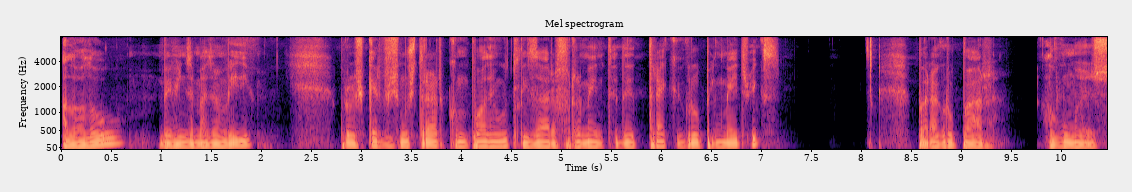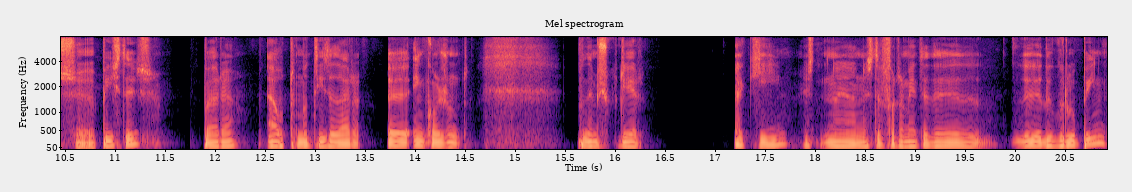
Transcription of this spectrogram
Alô, alô, bem-vindos a mais um vídeo. Para hoje quero-vos mostrar como podem utilizar a ferramenta de Track Grouping Matrix para agrupar algumas uh, pistas para automatizar uh, em conjunto. Podemos escolher aqui, nesta ferramenta de, de, de grouping,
